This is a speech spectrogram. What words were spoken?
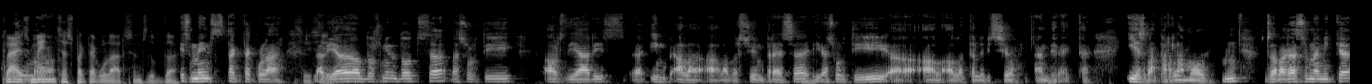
Clar, és menys espectacular, sens dubte. És menys espectacular. Sí, sí. La diada del 2012 va sortir als diaris eh, a, la, a la versió impresa mm. i va sortir a, a, a la televisió en directe. I es va parlar molt. Mm? Doncs a vegades una mica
